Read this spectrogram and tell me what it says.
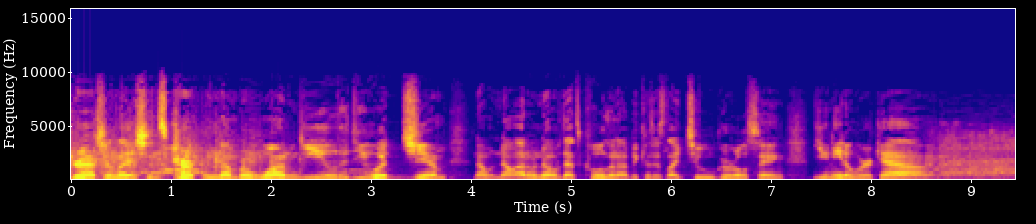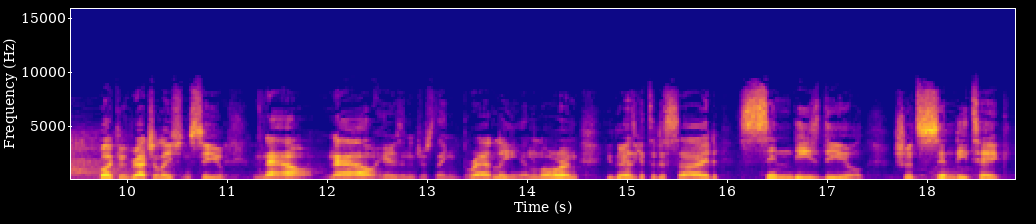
Congratulations, curtain number one yielded you a gym. Now, now I don't know if that's cool or not because it's like two girls saying, "You need to work out." But congratulations to you. Now, now here's an interesting. Bradley and Lauren, you guys get to decide Cindy's deal. Should Cindy take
